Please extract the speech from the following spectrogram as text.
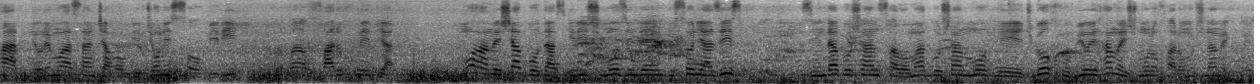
партнёри мо ҳастанд ҷаҳонгирҷони собирӣ ва фарух медиа. Мо ҳамеша бо дастгирии шумо зиндаем дӯстони азиз. Зинда бошанд саломат бошанд. Мо ҳеҷ гоҳ хубиҳои ҳамаи шуморо фаромӯш намекунем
